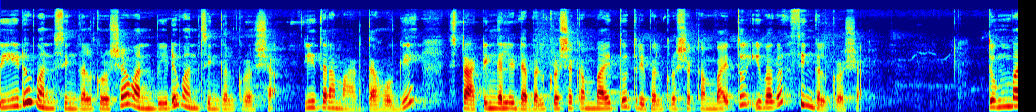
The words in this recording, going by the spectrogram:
ಬೀಡು ಒಂದು ಸಿಂಗಲ್ ಕ್ರೋಶ ಒಂದು ಬೀಡು ಒಂದು ಸಿಂಗಲ್ ಕ್ರೋಶ ಈ ಥರ ಮಾಡ್ತಾ ಹೋಗಿ ಸ್ಟಾರ್ಟಿಂಗಲ್ಲಿ ಡಬಲ್ ಕ್ರೋಶ ಕಂಬ ಆಯಿತು ತ್ರಿಬಲ್ ಕ್ರೋಶ ಕಂಬ ಆಯಿತು, ಇವಾಗ ಸಿಂಗಲ್ ಕ್ರೋಶ ತುಂಬಾ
